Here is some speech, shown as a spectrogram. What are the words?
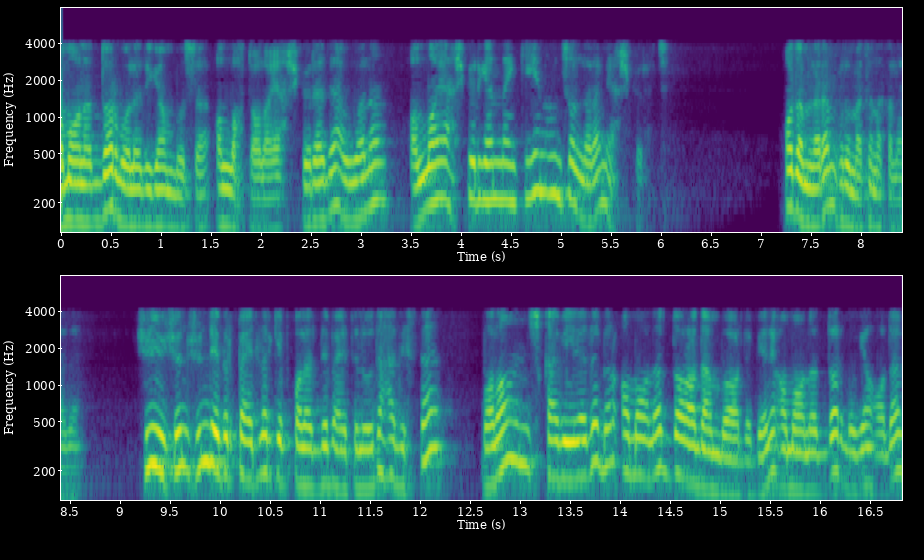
omonatdor bo'ladigan bo'lsa alloh taolo yaxshi ko'radi avvalo olloh yaxshi ko'rgandan keyin insonlar ham yaxshi ko'radi. Odamlar ham hurmatini qiladi. Shuning uchun shunday bir paytlar kelib qoladi deb aytiluvdi hadisda balonch qabilada bir omonatdor odam bor deb ya'ni omonatdor bo'lgan odam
